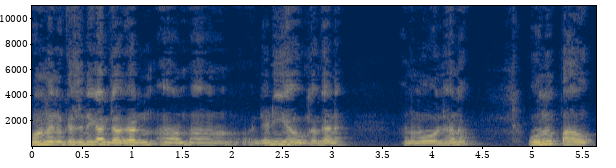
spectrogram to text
ਹੁਣ ਮੈਨੂੰ ਕਿਸੇ ਨੇ ਕਿਹਾ, ਗਗਨ ਜਿਹੜੀ ਆ ਉਹ ਗਗਨ ਅਨਮੋਲ, ਹਨਾ? ਉਹਨੂੰ ਪਾਓ।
